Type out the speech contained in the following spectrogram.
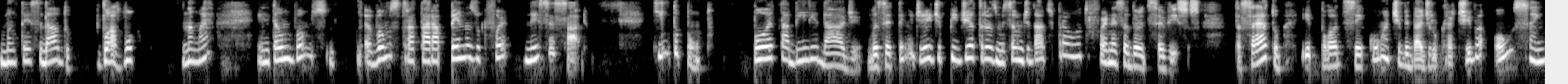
manter esse dado do avô? Não é? Então vamos, vamos tratar apenas o que for necessário. Quinto ponto portabilidade. Você tem o direito de pedir a transmissão de dados para outro fornecedor de serviços, tá certo? E pode ser com atividade lucrativa ou sem.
